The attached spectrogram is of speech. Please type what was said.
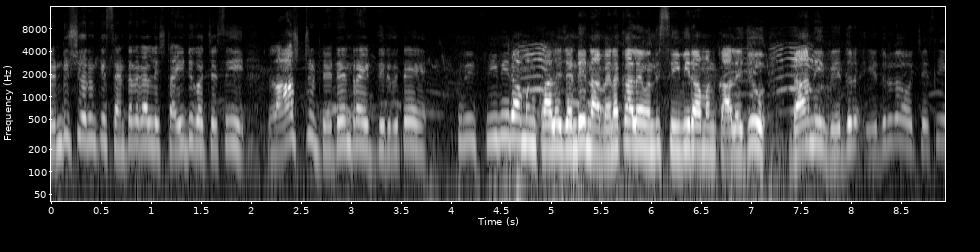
రెండు షోరూమ్కి సెంటర్ గల్లీ స్ట్రైట్గా వచ్చేసి లాస్ట్ డెడ్ అండ్ రైట్ తిరిగితే శ్రీ సివి రామన్ కాలేజ్ అండి. నా వెనకాలే ఉంది సివి రామన్ కాలేజు. దాని ఎదురు ఎదురుగా వచ్చేసి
